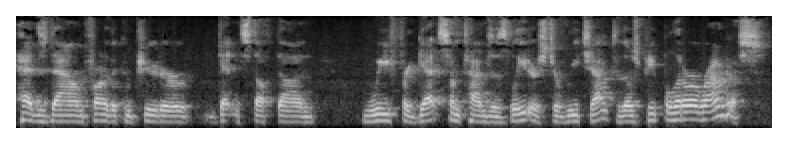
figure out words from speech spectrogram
heads down, in front of the computer, getting stuff done, we forget sometimes as leaders to reach out to those people that are around us.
